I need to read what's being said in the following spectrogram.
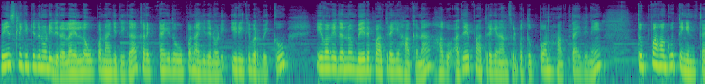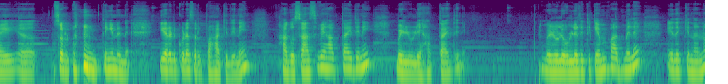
ಬೇಯಿಸ್ಲಿಕ್ಕೆ ಇಟ್ಟಿದ್ದು ನೋಡಿದ್ದೀರಲ್ಲ ಎಲ್ಲ ಓಪನ್ ಆಗಿದೆ ಈಗ. ಕರೆಕ್ಟಾಗಿ ಇದು ಓಪನ್ ಆಗಿದೆ ನೋಡಿ. ಈ ರೀತಿ ಬರಬೇಕು. ಇವಾಗ ಇದನ್ನು ಬೇರೆ ಪಾತ್ರೆಗೆ ಹಾಕೋಣ. ಹಾಗೂ ಅದೇ ಪಾತ್ರೆಗೆ ನಾನು ಸ್ವಲ್ಪ ತುಪ್ಪವನ್ನು ಹಾಕ್ತಾ ಇದ್ದೀನಿ. ತುಪ್ಪ ಹಾಗೂ ತೆಂಗಿನಕಾಯಿ ಸ್ವಲ್ಪ ತೆಂಗಿನೆಣ್ಣೆ ಎರಡು ಕೂಡ ಸ್ವಲ್ಪ ಹಾಕಿದ್ದೀನಿ. ಹಾಗೂ ಸಾಸಿವೆ ಹಾಕ್ತಾ ಇದ್ದೀನಿ. ಬೆಳ್ಳುಳ್ಳಿ ಹಾಕ್ತಾ ಇದ್ದೀನಿ. ಬೆಳ್ಳುಳ್ಳಿ ಒಳ್ಳೆ ರೀತಿ ಕೆಂಪಾದ ಮೇಲೆ ಇದಕ್ಕೆ ನಾನು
